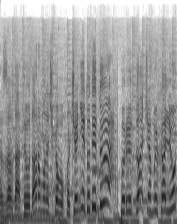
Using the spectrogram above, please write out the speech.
е, завдати удару Моночкову. Хоча ні, тут іде! Передача Михалюк.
